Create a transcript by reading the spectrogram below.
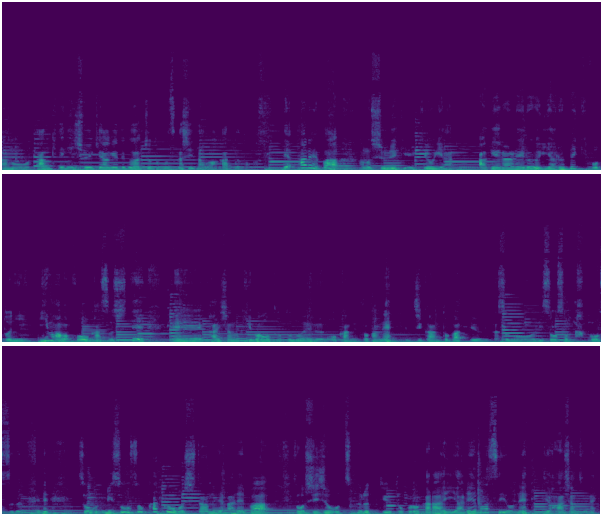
あの、短期的に収益上げていくのはちょっと難しいのは分かったと。であれば、あの、収益を上げられる、やるべきことに、今はフォーカスして、えー、会社の基盤を整えるお金とかね、時間とかっていう、そのリソースを確保する。で、そのリソースを確保したんであれば、その市場を作るっていうところからやれますよねっていう話なんですよね。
